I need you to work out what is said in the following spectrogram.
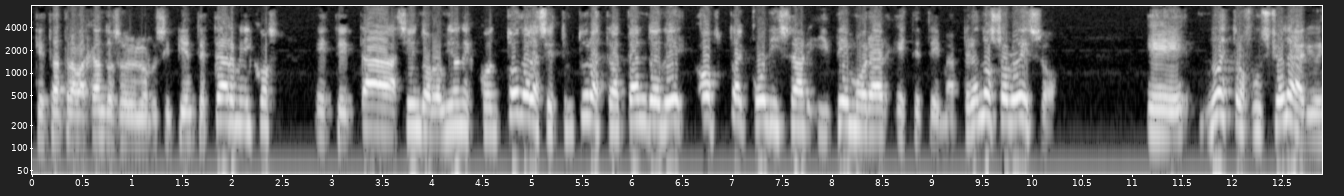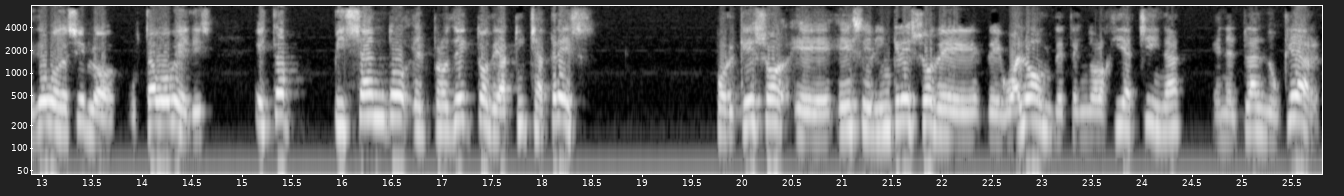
que está trabajando sobre los recipientes térmicos, este, está haciendo reuniones con todas las estructuras tratando de obstaculizar y demorar este tema. Pero no solo eso, eh, nuestro funcionario, y debo decirlo, Gustavo Vélez, está pisando el proyecto de Atucha 3, porque eso eh, es el ingreso de, de Gualón, de tecnología china, en el plan nuclear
